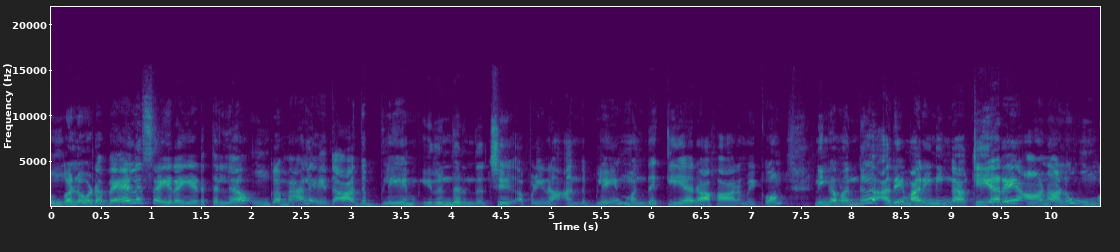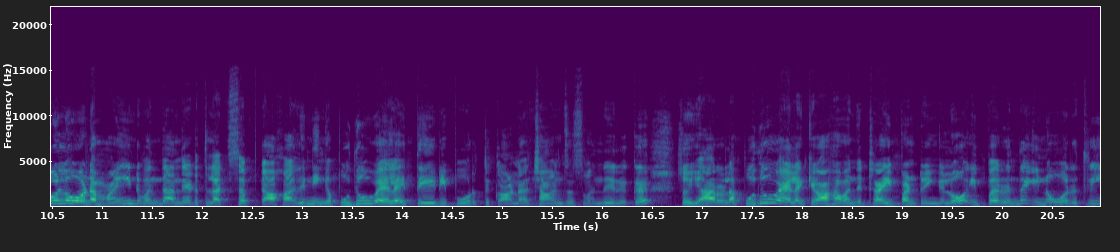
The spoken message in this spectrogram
உங்களோட வேலை செய்கிற இடத்துல உங்கள் மேலே ஏதாவது ப்ளேம் இருந்திருந்துச்சு அப்படின்னா அந்த ப்ளேம் வந்து கிளியர் ஆக ஆரம்பிக்கும். நீங்கள் வந்து அதே மாதிரி நீங்கள் கிளியரே ஆனாலும் உங்களோட மைண்ட் வந்து அந்த இடத்துல அக்செப்ட் ஆகாது. நீங்கள் புது வேலை தேடி போகிறதுக்கான சான்சஸ் வந்து இருக்குது ஸோ யாரெல்லாம் புது வேலைக்காக வந்து ட்ரை பண்ணுறீங்களோ இப்போ இருந்து இன்னும் ஒரு த்ரீ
